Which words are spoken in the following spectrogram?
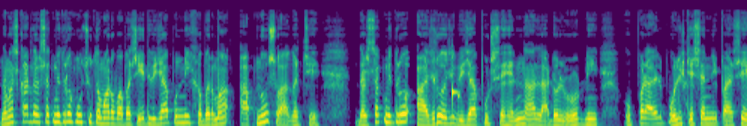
નમસ્કાર દર્શક મિત્રો, હું છું તમારો બાબા સૈયદ વિજાપુરની ખબરમાં આપનું સ્વાગત છે. દર્શક મિત્રો, આજરોજ વિજાપુર શહેરના લાડોલ રોડની ઉપર આવેલ પોલીસ સ્ટેશનની પાસે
